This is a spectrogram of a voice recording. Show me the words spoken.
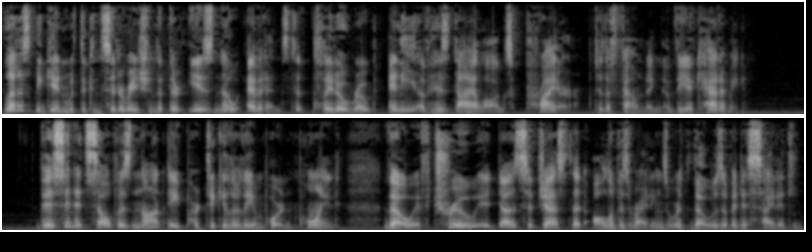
Let us begin with the consideration that there is no evidence that Plato wrote any of his dialogues prior to the founding of the Academy. This in itself is not a particularly important point, though, if true, it does suggest that all of his writings were those of a decided,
